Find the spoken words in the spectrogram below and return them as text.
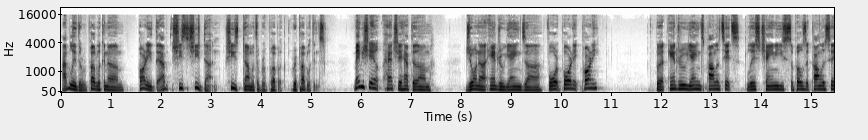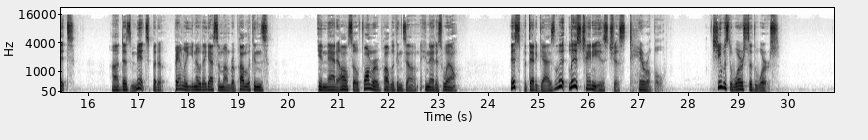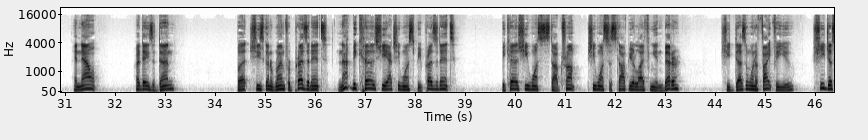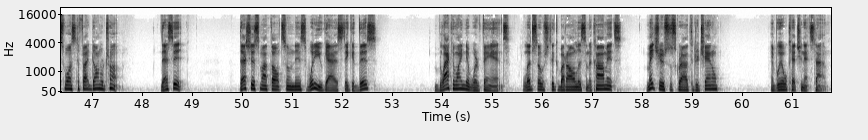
I believe the Republican um, Party that she's she's done. She's done with the Republic Republicans. Maybe she'll actually have to um, join uh, Andrew Yang's uh, Forward party party. But Andrew Yang's politics, Liz Cheney's supposed politics, uh, doesn't mix. But apparently, you know, they got some uh, Republicans in that also, former Republicans um, in that as well. This pathetic, guys. Liz Cheney is just terrible. She was the worst of the worst. And now her days are done. But she's going to run for president, not because she actually wants to be president, because she wants to stop Trump. She wants to stop your life from getting better. She doesn't want to fight for you. She just wants to fight Donald Trump. That's it. That's just my thoughts on this. What do you guys think of this? Black and White Network fans, let's know what you think about all this in the comments. Make sure to subscribe to the channel, and we'll catch you next time.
